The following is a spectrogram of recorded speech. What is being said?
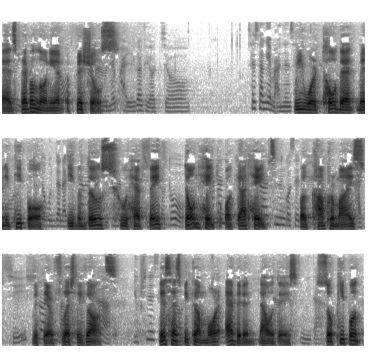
as Babylonian officials. We were told that many people, even those who have faith, don't hate what God hates, but compromise with their fleshly thoughts. This has become more evident nowadays, so people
